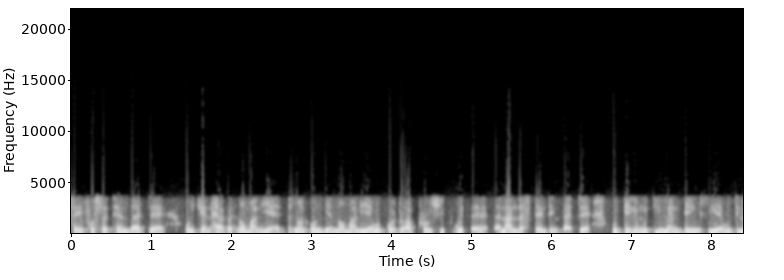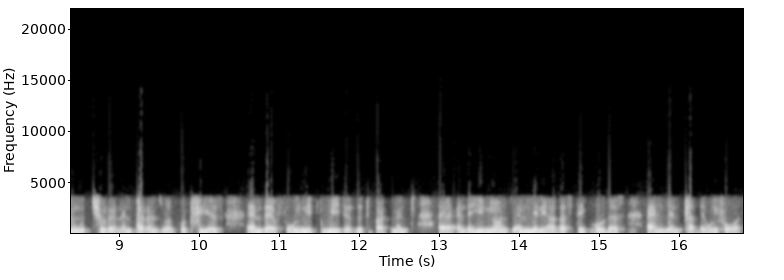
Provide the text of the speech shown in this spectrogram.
say for certain that uh, we can have a normal year. There's not going to be a normal year. We've got to approach it with uh, an understanding that uh, we're dealing with human beings here. We're dealing with children and parents who have got fears, and therefore we need to meet as the department uh, and the unions and many other stakeholders and then chart the way forward.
